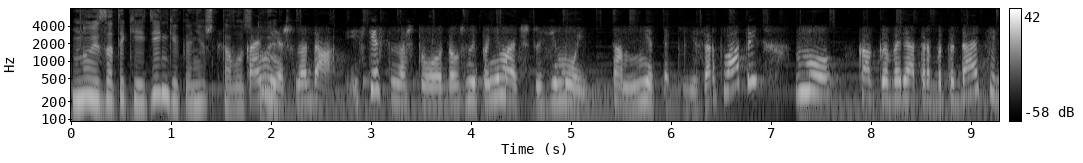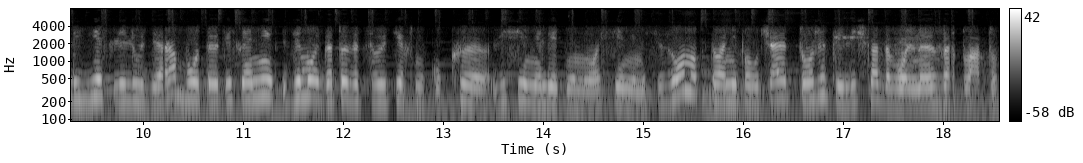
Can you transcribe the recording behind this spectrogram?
Ну и за такие деньги, конечно, того конечно, стоит. Конечно, да. Естественно, что должны понимать, что зимой там нет такие зарплаты, но, как говорят работодатели, если люди работают, если они зимой готовят свою технику к весенне-летнему, осеннему сезону, то они получают тоже прилично довольную зарплату.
